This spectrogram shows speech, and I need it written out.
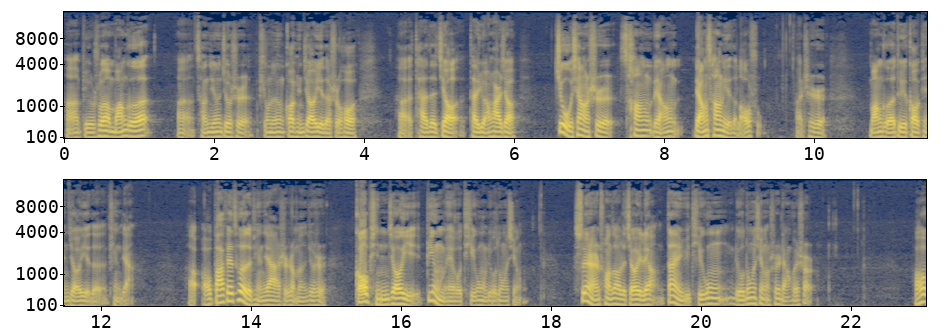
啊，比如说芒格，啊，曾经就是评论高频交易的时候。啊，他的叫他原话叫，就像是仓粮粮仓里的老鼠，啊，这是芒格对高频交易的评价。啊，而巴菲特的评价是什么呢？就是高频交易并没有提供流动性，虽然创造了交易量，但与提供流动性是两回事儿。然后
